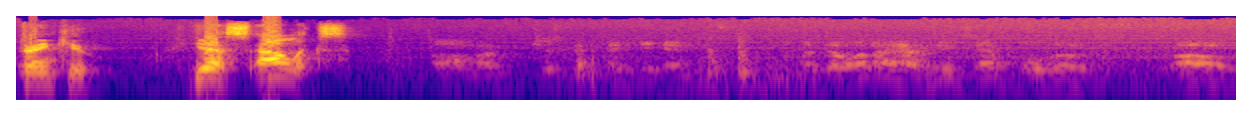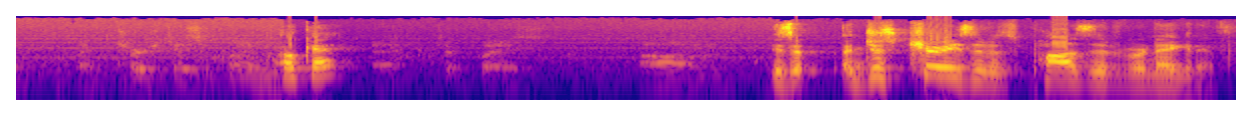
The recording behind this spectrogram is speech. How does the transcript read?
Thank you. Yes, Alex. Um, I've just been thinking, and Adele and I have an example of, uh, like Okay. that took place. Um, Is it uh, just curious if it's positive or negative?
